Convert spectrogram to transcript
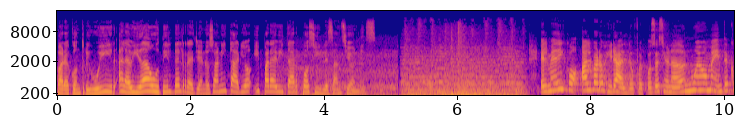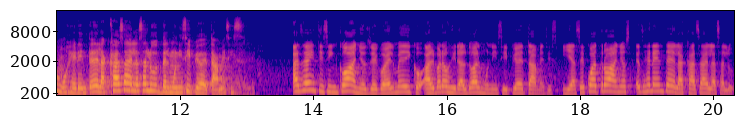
para contribuir a la vida útil del relleno sanitario y para evitar posibles sanciones. El médico Álvaro Giraldo fue posesionado nuevamente como gerente de la Casa de la Salud del municipio de Támesis. Hace 25 años llegó el médico Álvaro Giraldo al municipio de Támesis y hace cuatro años es gerente de la Casa de la Salud.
